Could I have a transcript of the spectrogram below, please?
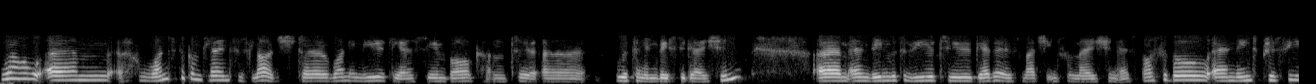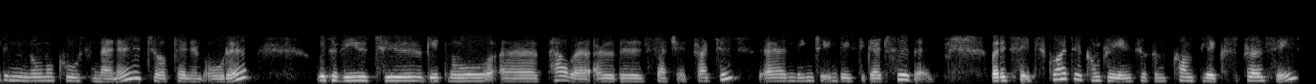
Well, um, once the complaint is lodged, uh, one immediately has to embark onto, uh, with an investigation. Um, and then with a view to gather as much information as possible and then to proceed in the normal course manner to obtain an order with a view to get more uh, power over such a practice and then to investigate further. But it's, it's quite a comprehensive and complex process.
